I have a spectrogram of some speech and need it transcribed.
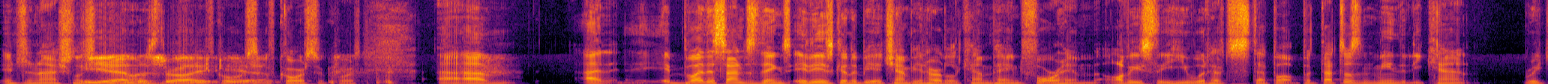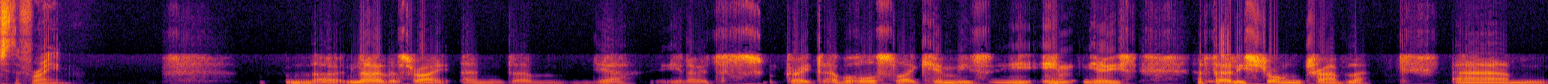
international should yeah, be known that's as the right. of course, yeah. of course, of course. Um, and it, by the sounds of things, it is going to be a champion hurdle campaign for him. Obviously, he would have to step up, but that doesn't mean that he can't reach the frame. No, no, that's right. And um, yeah, you know, it's great to have a horse like him. He's, he, he, you know, he's a fairly strong traveller, um,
